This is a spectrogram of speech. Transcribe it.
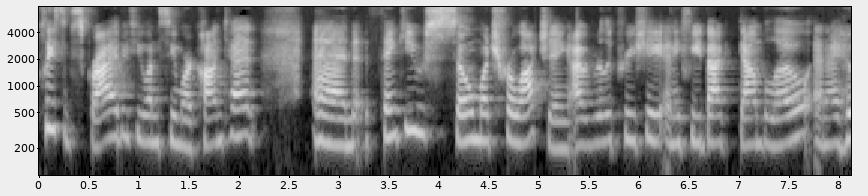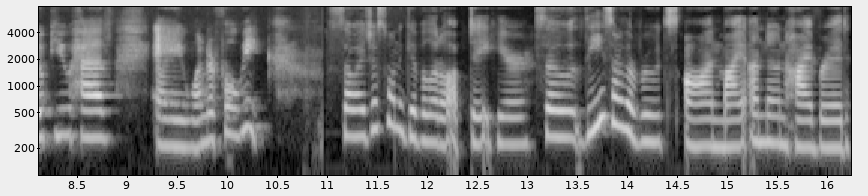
Please subscribe if you want to see more content. And thank you so much for watching. I would really appreciate any feedback down below, and I hope you have a wonderful week. So I just want to give a little update here. So these are the roots on my unknown hybrid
